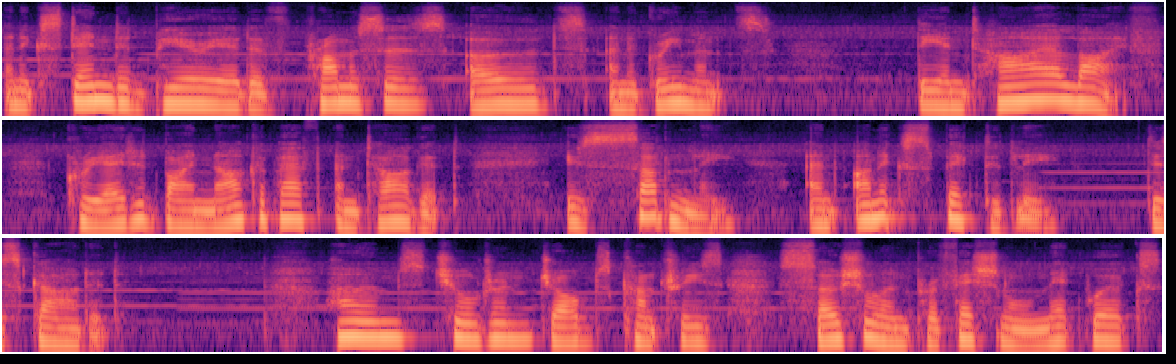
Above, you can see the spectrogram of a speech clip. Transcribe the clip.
an extended period of promises, oaths, and agreements, the entire life created by narcopath and target is suddenly and unexpectedly discarded homes, children, jobs, countries, social and professional networks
